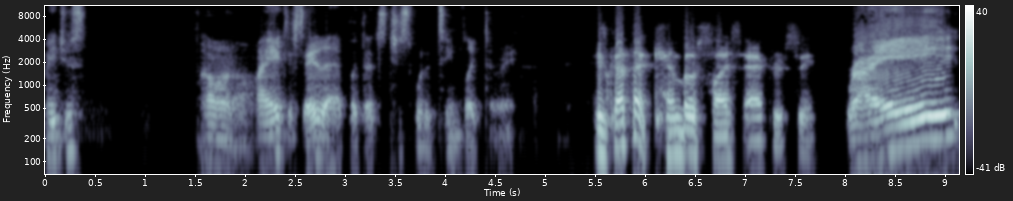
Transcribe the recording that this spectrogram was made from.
He just I don't know. I hate to say that, but that's just what it seems like to me. He's got that Kimbo slice accuracy. Right?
